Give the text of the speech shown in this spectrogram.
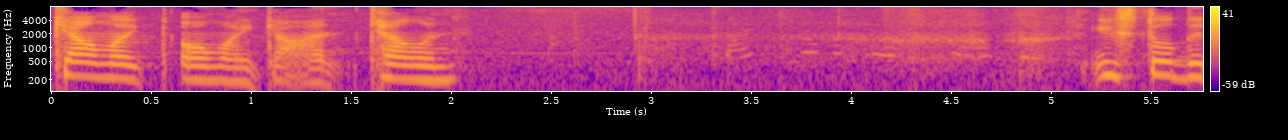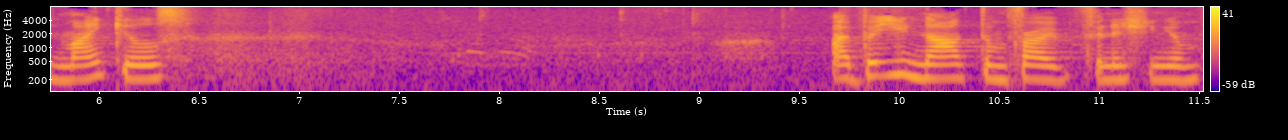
Kellen, like, oh my god, Kellen. You still did my kills. I bet you knocked him by finishing him.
